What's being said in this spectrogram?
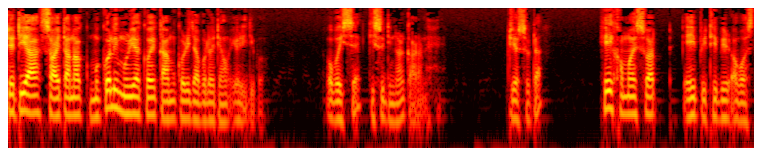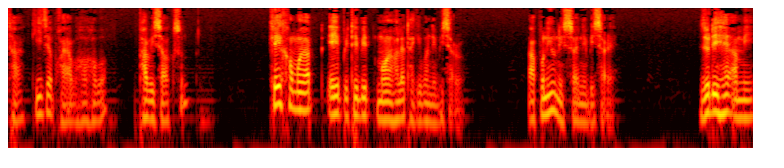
তেতিয়া ছয়তানক মুকলিমূৰীয়াকৈ কাম কৰি যাবলৈ তেওঁ এৰি দিব। অৱশ্যে কিছুদিনৰ কাৰণেহে। প্ৰিয় শ্ৰোতা সেই সময়ছোৱাত এই পৃথিৱীৰ অৱস্থা কি যে ভয়াৱহ হ'ব ভাবি চাওকচোন। সেই সময়ত এই পৃথিৱীত মই হলে থাকিব নিবিচাৰো। আপুনিও নিশ্চয় নিবিচাৰে। যদিহে আমি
